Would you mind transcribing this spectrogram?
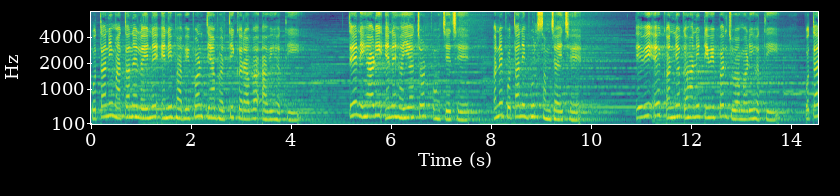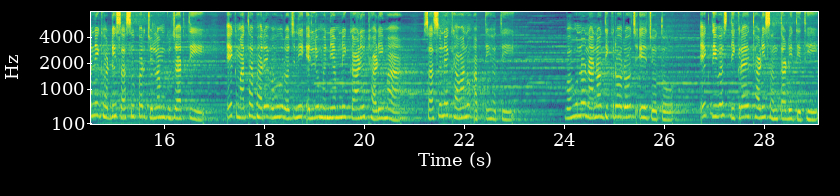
પોતાની માતાને લઈને એની ભાભી પણ ત્યાં ભરતી કરાવવા આવી હતી. તે નિહાળી એને હૈયાચોટ પહોંચે છે અને પોતાની ભૂલ સમજાય છે. એવી એક અન્ય કહાની ટીવી પર જોવા મળી હતી. પોતાની ઘરડી સાસુ પર જુલમ ગુજારતી એક માથાભારે વહુ રોજની એલ્યુમિનિયમની કાણી થાળીમાં સાસુને ખાવાનું આપતી હતી. વહુનો નાનો દીકરો રોજ એ જોતો. એક દિવસ દીકરાએ થાળી સંતાડી દીધી.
